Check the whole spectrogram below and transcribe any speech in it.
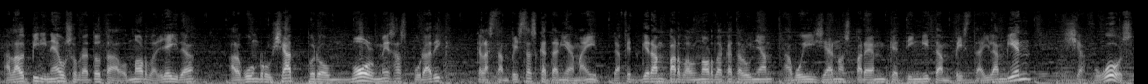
a l'Alt Pirineu, sobretot al nord de Lleida, algun ruixat, però molt més esporàdic que les tempestes que teníem ahir. De fet, gran part del nord de Catalunya avui ja no esperem que tingui tempesta. I l'ambient, xafogós.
